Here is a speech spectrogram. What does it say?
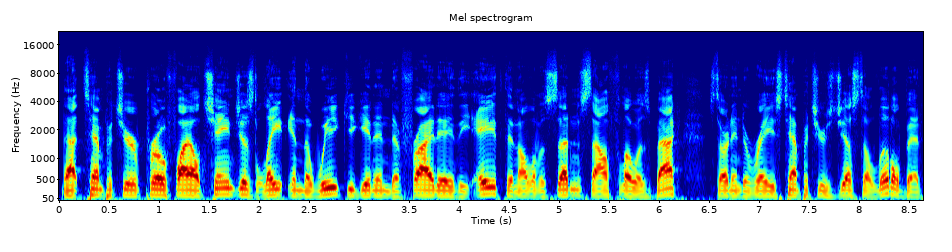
That temperature profile changes late in the week. You get into Friday the 8th, and all of a sudden, south flow is back, starting to raise temperatures just a little bit.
